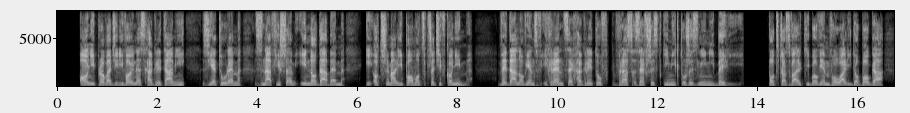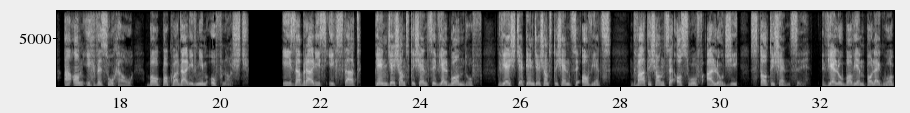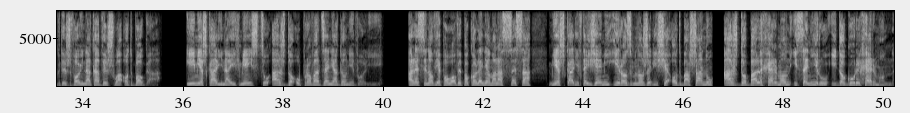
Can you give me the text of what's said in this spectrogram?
Oni prowadzili wojnę z Hagrytami, z Jeturem, z Nafiszem i Nodabem i otrzymali pomoc przeciwko nim. Wydano więc w ich ręce Hagrytów wraz ze wszystkimi, którzy z nimi byli. Podczas walki bowiem wołali do Boga, a On ich wysłuchał, bo pokładali w nim ufność. I zabrali z ich stad pięćdziesiąt tysięcy wielbłądów, dwieście pięćdziesiąt tysięcy owiec, dwa tysiące osłów, a ludzi sto tysięcy. Wielu bowiem poległo, gdyż wojna ta wyszła od Boga i mieszkali na ich miejscu aż do uprowadzenia do niewoli. Ale synowie połowy pokolenia Manassesa mieszkali w tej ziemi i rozmnożyli się od Baszanu aż do Bal Hermon i Seniru i do góry Hermon.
